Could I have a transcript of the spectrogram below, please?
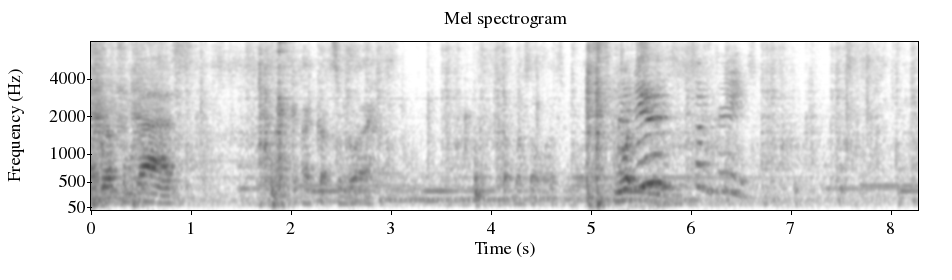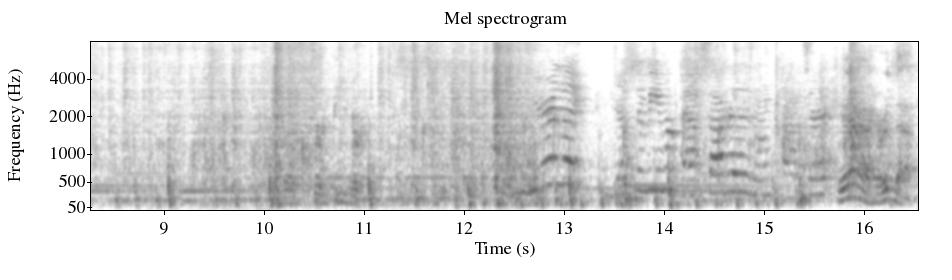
I, Got some gas. I, I cut some glass. Cut myself out some glass. I What? needed some greens. For beaver. You hear that Justin Bieber passed out at his own concert? Yeah, I heard that.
